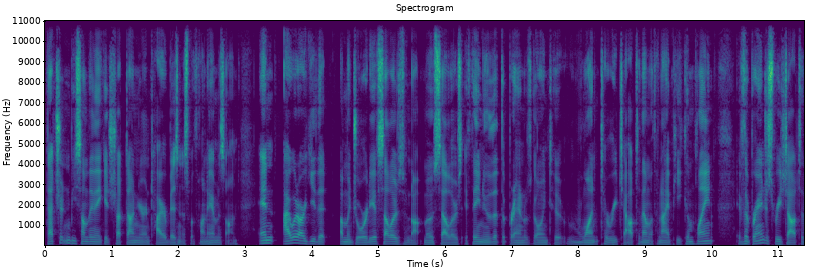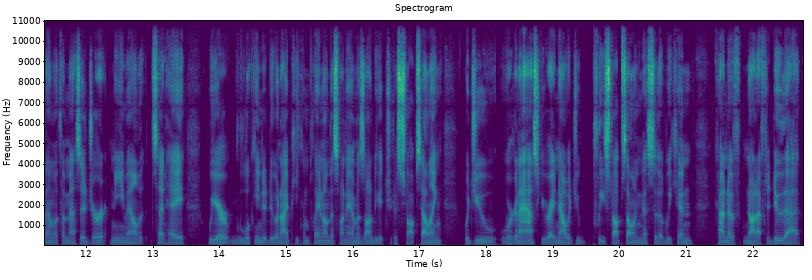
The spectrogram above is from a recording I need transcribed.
that shouldn't be something they could shut down your entire business with on amazon. And i would argue that a majority of sellers if not most sellers if they knew that the brand was going to want to reach out to them with an ip complaint if the brand just reached out to them with a message or an email that said hey we are looking to do an ip complaint on this on amazon to get you to stop selling. Would you we're going to ask you right now would you please stop selling this so that we can kind of not have to do that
